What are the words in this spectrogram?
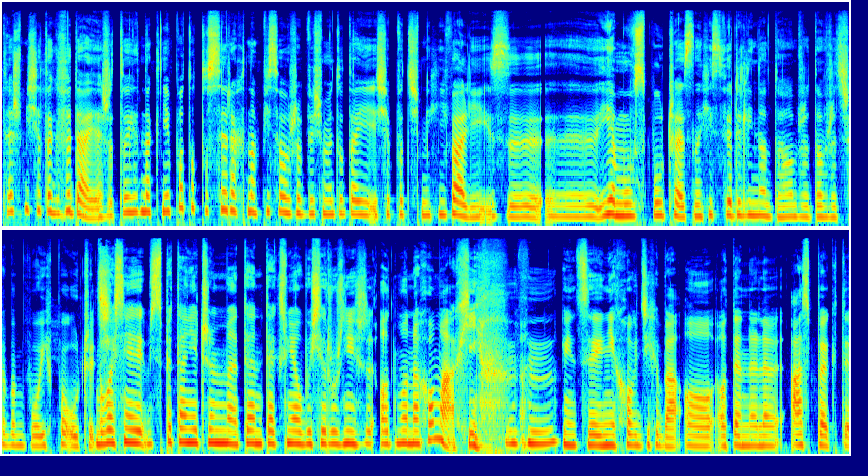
Też mi się tak wydaje, że to jednak nie po to to Syrach napisał, żebyśmy tutaj się podśmiechiwali z y, jemu współczesnych i stwierdzili, no dobrze, dobrze, trzeba było ich pouczyć. Bo właśnie jest pytanie, czym ten tekst miałby się różnić od Monachomachi. Mm-hmm. Więc nie chodzi chyba o, o ten aspekt y,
